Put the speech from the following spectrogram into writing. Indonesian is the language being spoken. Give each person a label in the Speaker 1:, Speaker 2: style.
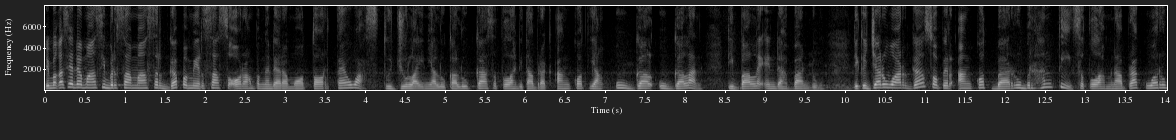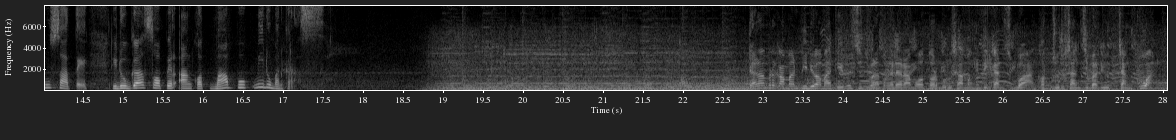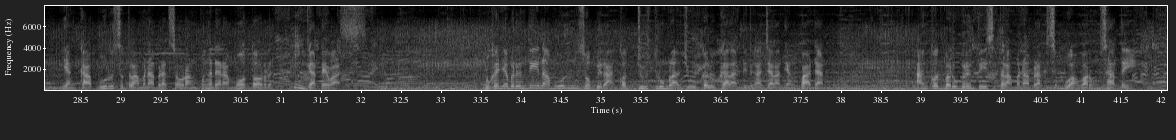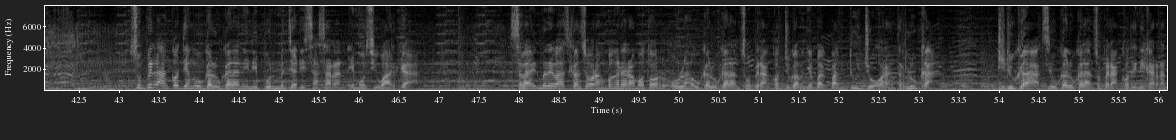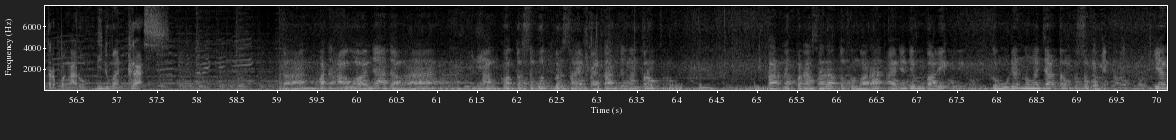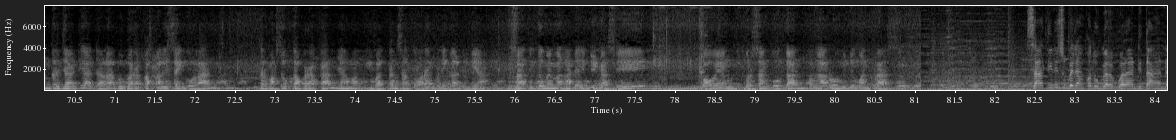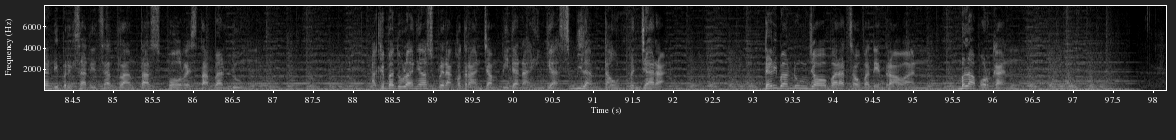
Speaker 1: Terima kasih Anda masih bersama Serga pemirsa seorang pengendara motor tewas. Tujuh lainnya luka-luka setelah ditabrak angkot yang ugal-ugalan di Bale Endah Bandung. Dikejar warga, sopir angkot baru berhenti setelah menabrak warung sate. Diduga sopir angkot mabuk minuman keras.
Speaker 2: Dalam rekaman video amatir, sejumlah pengendara motor berusaha menghentikan sebuah angkot jurusan Cibadiut Cangkuang yang kabur setelah menabrak seorang pengendara motor hingga tewas. Bukannya berhenti, namun sopir angkot justru melaju ugal-ugalan di tengah jalan yang padat. Angkot baru berhenti setelah menabrak sebuah warung sate. Supir angkot yang ugal-ugalan ini pun menjadi sasaran emosi warga. Selain menewaskan seorang pengendara motor, ulah ugal-ugalan sopir angkot juga menyebabkan tujuh orang terluka. Diduga aksi ugal-ugalan sopir angkot ini karena terpengaruh minuman keras.
Speaker 3: Dan pada awalnya adalah angkot tersebut berserempetan dengan truk. Karena penasaran atau kemarahan, akhirnya dia membalik, kemudian mengejar truk tersebut. Yang terjadi adalah beberapa kali senggolan, termasuk tabrakan yang mengakibatkan satu orang meninggal dunia. Saat itu memang ada indikasi bahwa yang bersangkutan pengaruh minuman keras.
Speaker 2: Saat ini supir angkot ugal-ugalan ditahan dan diperiksa di Satlantas Polresta Bandung. Akibat ulahnya, supir angkot terancam pidana hingga 9 tahun penjara. Dari Bandung, Jawa Barat, Saupat Indrawan melaporkan.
